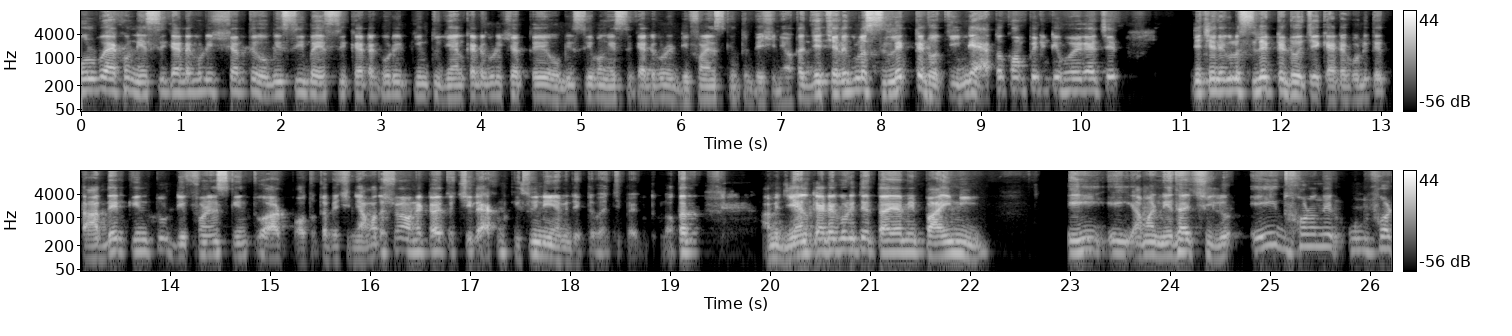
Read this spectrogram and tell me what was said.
বলব এখন এসসি ক্যাটাগরির সাথে ওবিসি বা এসসি ক্যাটাগরির কিন্তু জেনারেল ক্যাটাগরির সাথে ওবিসি এবং এসসি ক্যাটাগরির ডিফারেন্স কিন্তু বেশি নেই। অর্থাৎ যে ছেলেগুলো সিলেক্টেড হচ্ছে ইন্ডিয়া এত কম্পিটিটিভ হয়ে গেছে, যে ছেলেগুলো সিলেক্টেড হয়েছে ক্যাটাগরিতে তাদের কিন্তু ডিফারেন্স কিন্তু আর অতটা বেশি নেই। আমাদের সময় অনেকটা হয়তো ছিল, এখন কিছুই নেই আমি দেখতে পাচ্ছি অর্থাৎ আমি জেনারেল ক্যাটাগরিতে তাই আমি পাইনি। এই এই আমার মেধায় ছিল, এই ধরনের উদ্ভট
